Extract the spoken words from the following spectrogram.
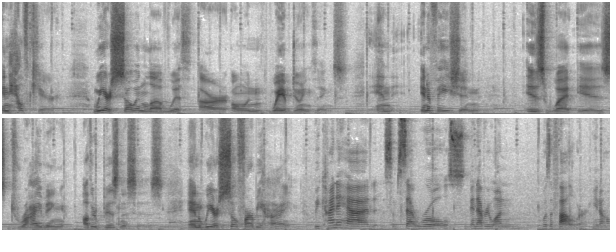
In healthcare, we are so in love with our own way of doing things. And innovation is what is driving other businesses, and we are so far behind. We kind of had some set rules, and everyone was a follower. You know,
